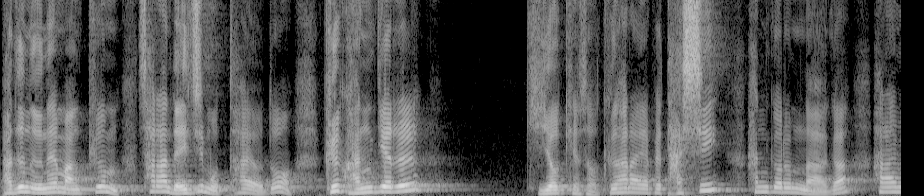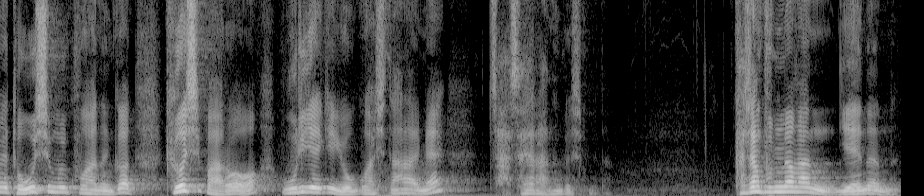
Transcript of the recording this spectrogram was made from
받은 은혜만큼 살아내지 못하여도 그 관계를 기억해서 그 하나님 앞에 다시 한 걸음 나아가 하나님의 도우심을 구하는 것 그것이 바로 우리에게 요구하신 하나님의 자세라는 것입니다. 가장 분명한 예는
